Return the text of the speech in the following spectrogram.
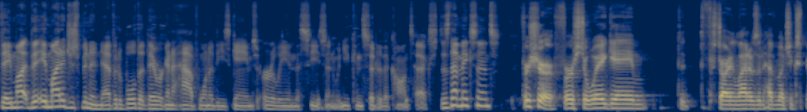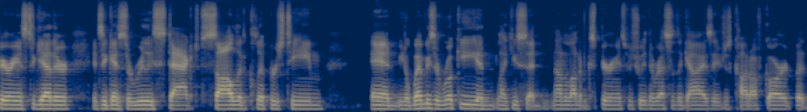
they might it might have just been inevitable that they were going to have one of these games early in the season when you consider the context. Does that make sense? For sure. First away game the starting lineup doesn't have much experience together. It's against a really stacked, solid Clippers team. And, you know, Wemby's a rookie, and like you said, not a lot of experience between the rest of the guys. They're just caught off guard. But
